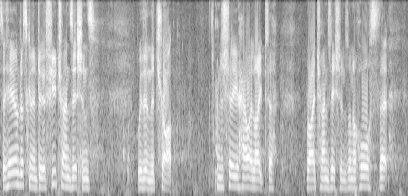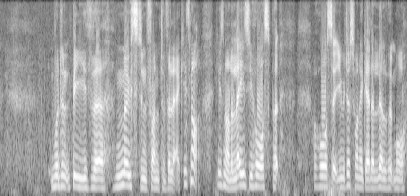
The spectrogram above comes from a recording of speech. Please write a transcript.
So here I'm just going to do a few transitions within the trot and just show you how I like to ride transitions on a horse that wouldn't be the most in front of the leg. He's not he's not a lazy horse, but a horse that you just want to get a little bit more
